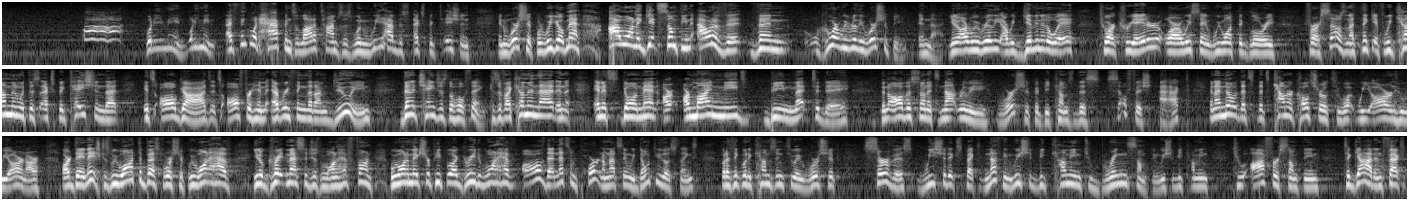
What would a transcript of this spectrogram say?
What do you mean? What do you mean? I think what happens a lot of times is when we have this expectation in worship where we go, man, I want to get something out of it, then who are we really worshiping in that? You know, are we really, are we giving it away to our Creator or are we saying we want the glory for ourselves? And I think if we come in with this expectation that it's all God's, it's all for Him, everything that I'm doing, then it changes the whole thing. Because if I come in that and, and it's going, man, are, are my needs being met today? Then all of a sudden it's not really worship. It becomes this selfish act. And I know that's, that's countercultural to what we are and who we are in our, our day and age because we want the best worship. We want to have you know, great messages. We want to have fun. We want to make sure people are greeted. We want to have all of that. And that's important. I'm not saying we don't do those things. But I think when it comes into a worship service, we should expect nothing. We should be coming to bring something. We should be coming to offer something to God. In fact,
